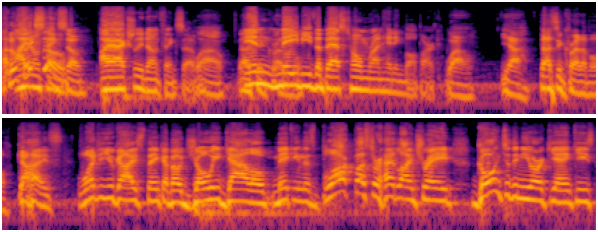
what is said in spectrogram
I don't I think don't so. think so. I actually don't think so. Wow, that's In incredible. maybe the best home run hitting ballpark. Wow. Yeah, that's incredible. Guys, what do you guys think about Joey Gallo making this blockbuster headline trade, going to the New York Yankees?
